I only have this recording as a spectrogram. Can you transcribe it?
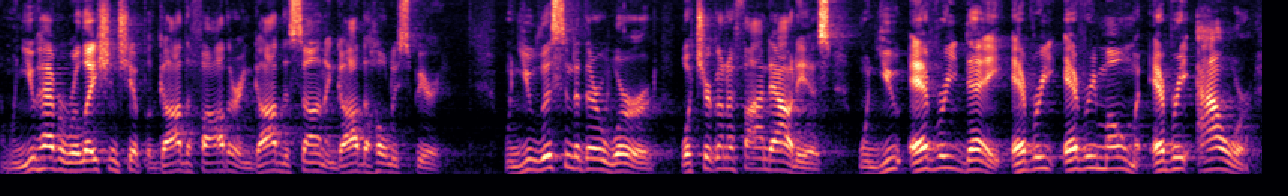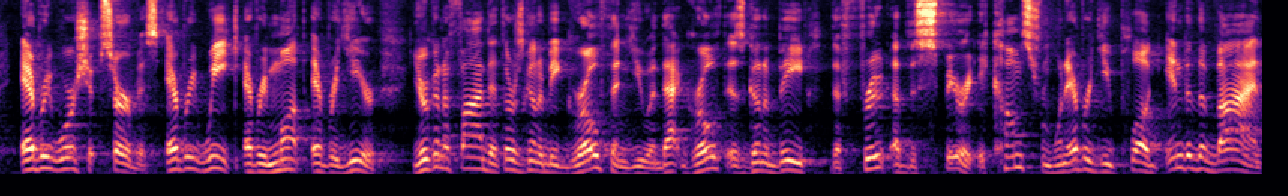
And when you have a relationship with God the Father and God the Son and God the Holy Spirit, when you listen to their word, what you're going to find out is when you every day, every every moment, every hour, every worship service, every week, every month, every year, you're going to find that there's going to be growth in you and that growth is going to be the fruit of the spirit. It comes from whenever you plug into the vine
